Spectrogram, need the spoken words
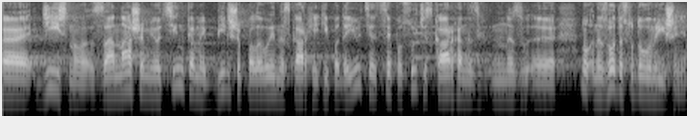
Е, Дійсно, за нашими оцінками, більше половини скарг, які подаються, це по суті скарга не ну, незгода з судовим рішенням.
